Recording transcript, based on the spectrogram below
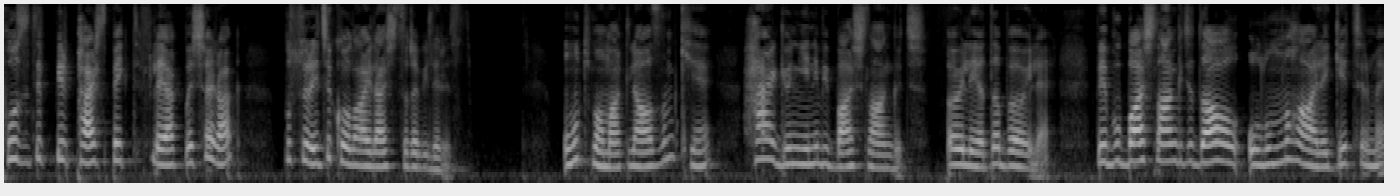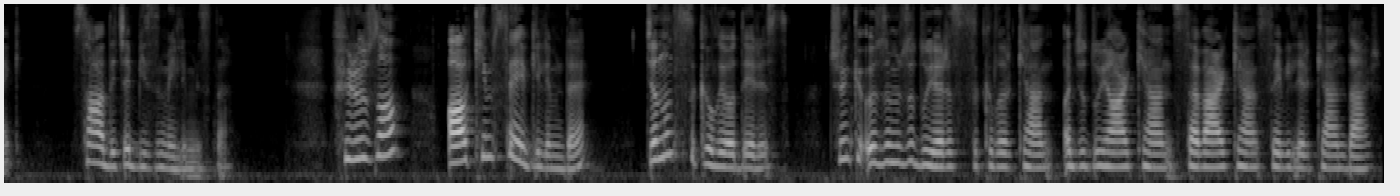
pozitif bir perspektifle yaklaşarak bu süreci kolaylaştırabiliriz. Unutmamak lazım ki her gün yeni bir başlangıç, öyle ya da böyle ve bu başlangıcı daha olumlu hale getirmek sadece bizim elimizde. Firuzan, Akim sevgilimde canın sıkılıyor deriz. Çünkü özümüzü duyarız sıkılırken, acı duyarken, severken, sevilirken der.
